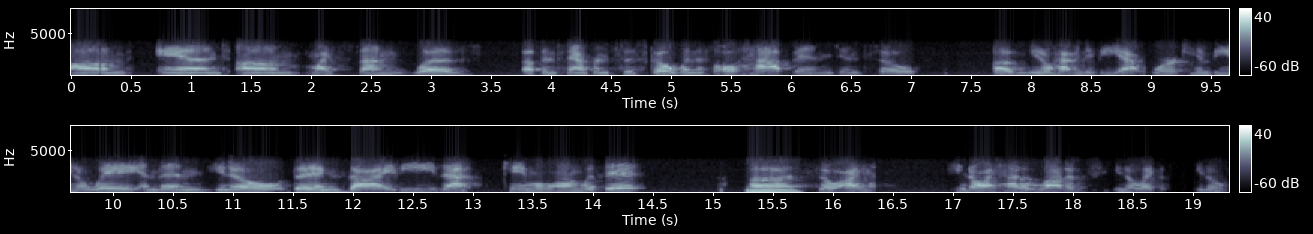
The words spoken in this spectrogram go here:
um, and um, my son was up in San Francisco when this all happened, and so um, you know having to be at work, him being away, and then you know the anxiety that came along with it. Mm. Uh, so I, you know, I had a lot of you know like you know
